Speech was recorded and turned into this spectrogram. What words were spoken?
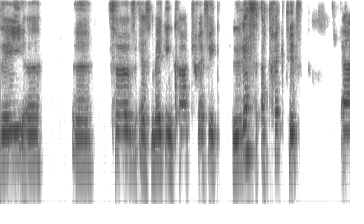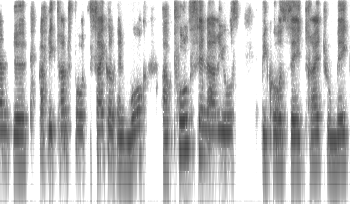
they uh, uh, serve as making car traffic less attractive and uh, public transport, cycle and walk are pull scenarios because they try to make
